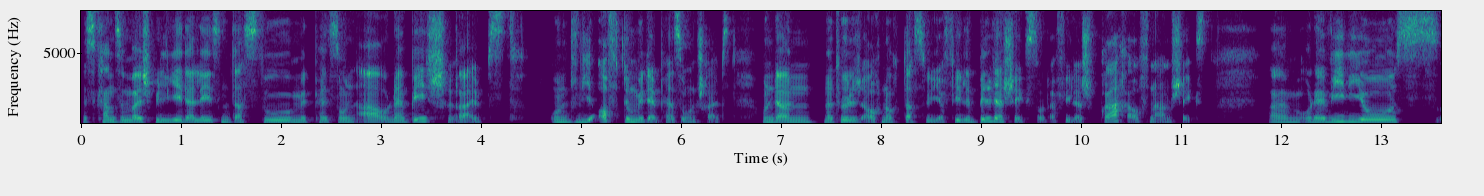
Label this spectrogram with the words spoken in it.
es kann zum Beispiel jeder lesen, dass du mit Person A oder B schreibst und wie oft du mit der Person schreibst. Und dann natürlich auch noch, dass du ihr viele Bilder schickst oder viele Sprachaufnahmen schickst ähm, oder Videos.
